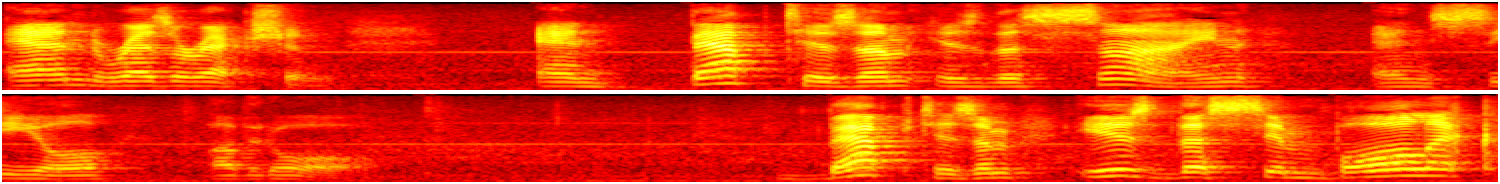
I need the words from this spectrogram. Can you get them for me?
and resurrection. And baptism is the sign and seal of it all. Baptism is the symbolic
